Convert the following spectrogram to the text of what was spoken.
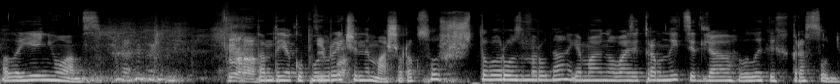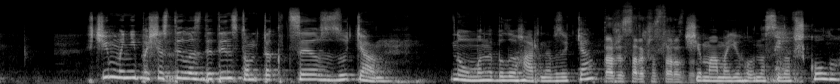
але є нюанс. Ага. Там, де я купую Типа. речі, нема 46-го розміру. Да? Я маю на увазі крамниці для великих красунь. Чим мені пощастило з дитинством, так це взуття. Ну, у мене було гарне взуття. Та 46 розмір. Ще мама його вносила в школу.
